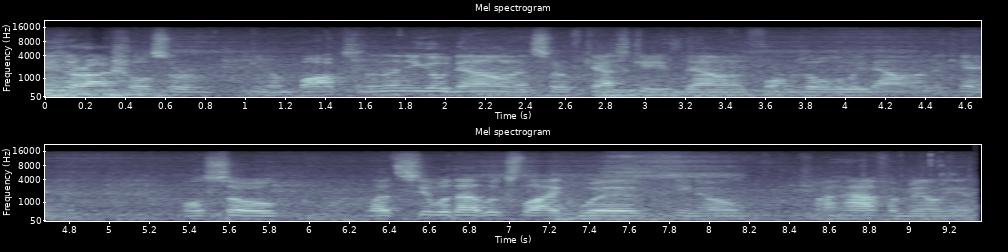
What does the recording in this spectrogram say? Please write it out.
These are actual sort of, you know, boxes. And then you go down and sort of cascades down and forms all the way down in the canyon. Also, let's see what that looks like with, you know, a half a million.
